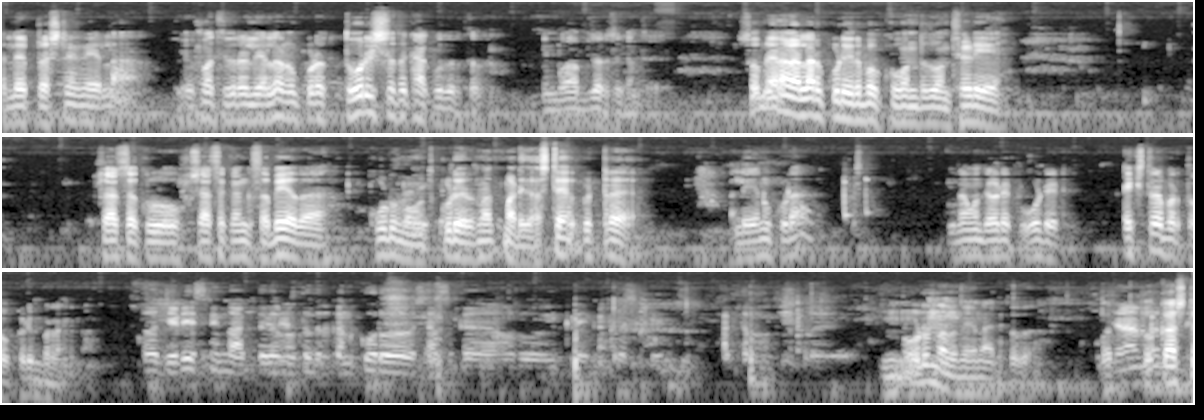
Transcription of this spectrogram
ಎಲ್ಲ ಪ್ರಶ್ನೆನೇ ಇಲ್ಲ. ಮತ್ತು ಇದರಲ್ಲಿ ಎಲ್ಲರೂ ಕೂಡ ತೋರಿಸೋದಕ್ಕೆ ಹಾಕೋದಿರ್ತದೆ ನಿಮ್ಮ ಅಬ್ಸರ್ವ್ಸಿಗೆ ಅಂತೇಳಿ ಸುಮ್ಮನೆ ನಾವೆಲ್ಲರೂ ಕೂಡ ಇರಬೇಕು ಒಂದು ಅಂಥೇಳಿ ಶಾಸಕರು ಶಾಸಕಾಂಗ ಸಭೆ ಅದ. ಕೂಡು ಕೂಡಿರೋಣ ಅಂತ ಮಾಡಿದೆ. ಅಷ್ಟೇ ಬಿಟ್ಟರೆ ಅಲ್ಲೇನು ಕೂಡ ಇನ್ನೂ ಒಂದು ಎರಡು ಓಟ್ ಎಕ್ಸ್ಟ್ರಾ ಬರ್ತಾವೆ ಕಡಿಮೆ ಬರೋಂಗಿಲ್ಲ. ಜೆ ಡಿ ಎಸ್ನಿಂದ ಆಗ್ತದೆ ಅಂತಂದ್ರೆ ಕನಕೂರು ಶಾಸಕ ಅವರು ಈ ಕಡೆ ಕಾಂಗ್ರೆಸ್ಗೆ ನೋಡೋಣ ಅದನ್ನ ಏನಾಗ್ತದೆ. ಕಷ್ಟ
